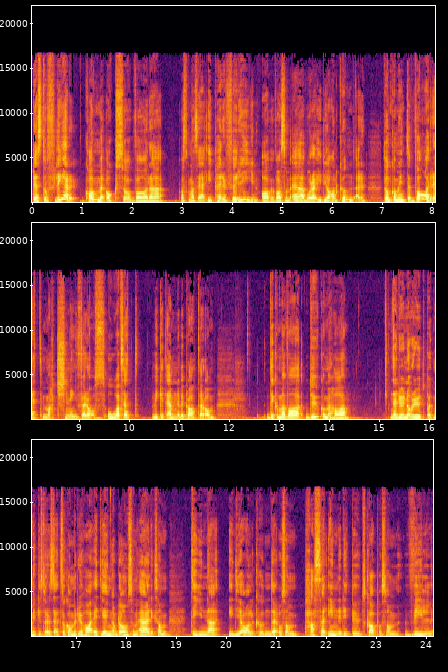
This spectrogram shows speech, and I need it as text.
desto fler kommer också vara, vad ska man säga, i periferin av vad som är våra idealkunder. De kommer inte vara rätt matchning för oss, oavsett vilket ämne vi pratar om. Det kommer vara, du kommer ha, när du når ut på ett mycket större sätt så kommer du ha ett gäng av dem som är liksom dina idealkunder och som passar in i ditt budskap och som vill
